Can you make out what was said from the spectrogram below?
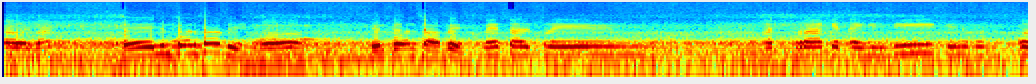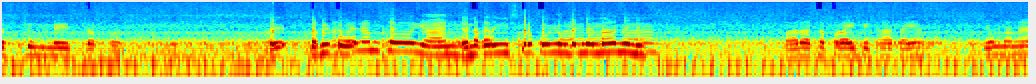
Bawal ba? Eh, yun po ang sabi. Oo. Yun po ang sabi. Metal frame at bracket ay hindi costume made dapat. Eh, kasi Ang po, alam ko yan, eh nakarehistro po yung ganyan namin eh. Para sa private ata yan. Yung mga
